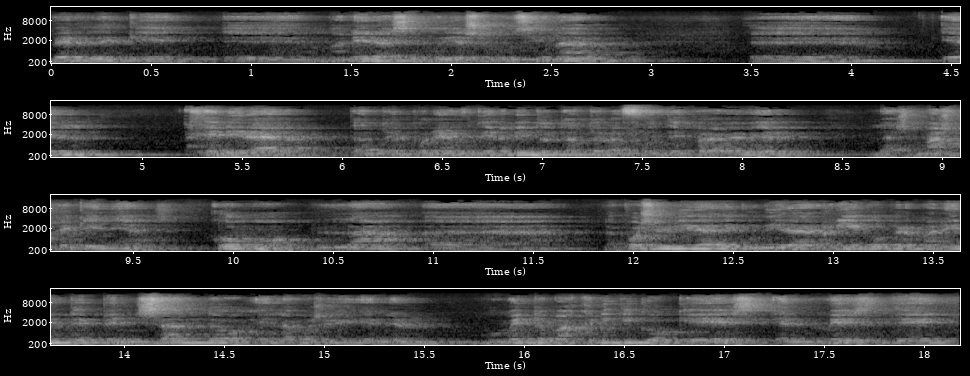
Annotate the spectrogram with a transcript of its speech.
Ver de qué eh, manera se podía solucionar eh, el generar, tanto el poner en funcionamiento tanto las fuentes para beber, las más pequeñas, como la, eh, la posibilidad de que hubiera riego permanente pensando en, la en el momento más crítico que es el mes de,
